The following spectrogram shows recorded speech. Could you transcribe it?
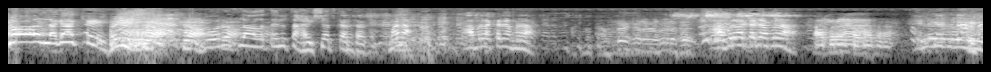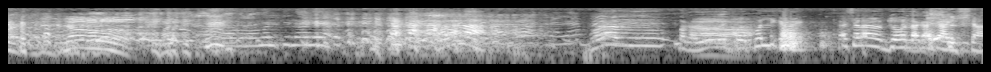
जोर लगा के. जोरच लावत आहे नुसतं हैशत करतात. म्हणा आबरा कडबरा आबरा. कडबरा आपरा, बघा खोलली का नाही? कशाला जोर लागायचे आयुष्या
